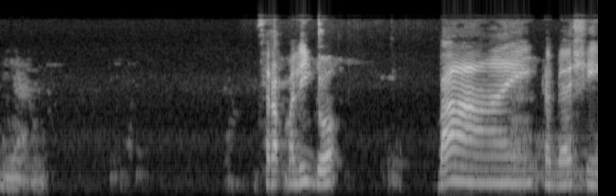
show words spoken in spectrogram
Ayan. Sarap maligo. Bye, Kabeshi!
